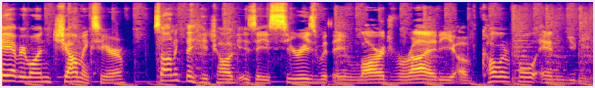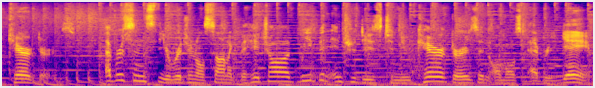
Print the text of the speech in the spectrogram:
Hey everyone, Chaomix here. Sonic the Hedgehog is a series with a large variety of colorful and unique characters. Ever since the original Sonic the Hedgehog, we've been introduced to new characters in almost every game.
